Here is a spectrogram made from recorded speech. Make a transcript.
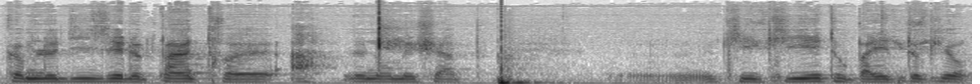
comme le disait le peintre, ah, le nom m'échappe, qui, est au palais de Tokyo.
